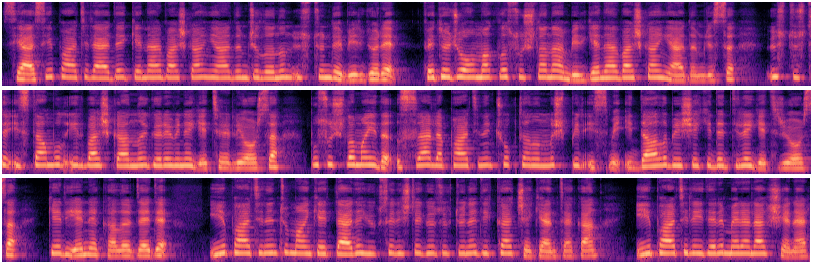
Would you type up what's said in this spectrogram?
siyasi partilerde genel başkan yardımcılığının üstünde bir görev. FETÖ'cü olmakla suçlanan bir genel başkan yardımcısı üst üste İstanbul İl Başkanlığı görevine getiriliyorsa bu suçlamayı da ısrarla partinin çok tanınmış bir ismi iddialı bir şekilde dile getiriyorsa geriye ne kalır dedi. İyi Parti'nin tüm anketlerde yükselişte gözüktüğüne dikkat çeken Takan, İyi Parti lideri Meral Akşener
